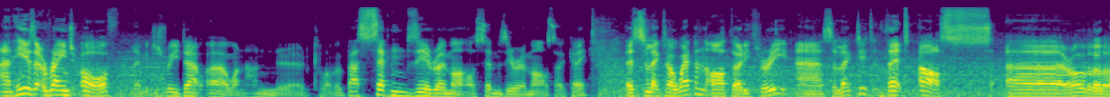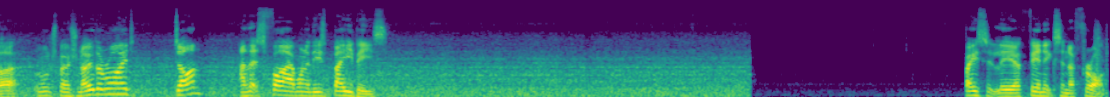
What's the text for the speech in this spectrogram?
and he is at a range of. Let me just read out. Uh, 100 kilometers, about 70 miles. 70 miles. Okay. Let's select our weapon, R33. Uh, selected. Let us uh, launch permission override. Done. And let's fire one of these babies. Basically a phoenix in a frock.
